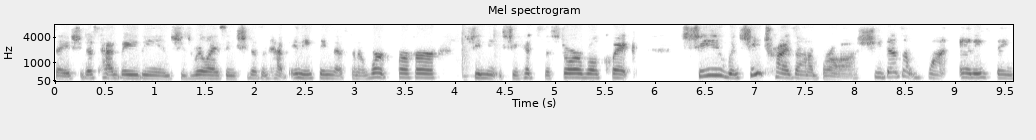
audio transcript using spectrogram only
say she just had baby and she's realizing she doesn't have anything that's gonna work for her. She needs she hits the store real quick. She when she tries on a bra, she doesn't want anything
